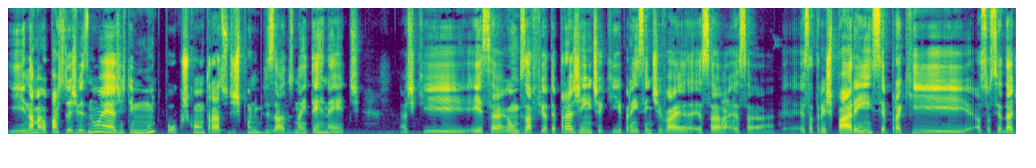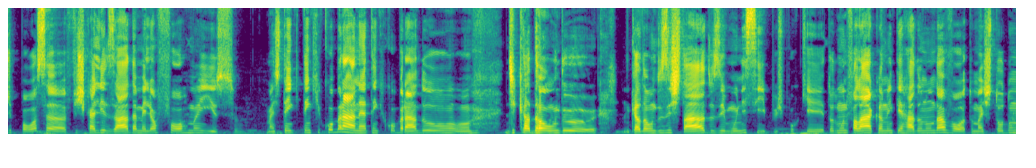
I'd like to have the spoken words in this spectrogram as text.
E na maior parte das vezes não é. A gente tem muito poucos contratos disponibilizados na internet. Acho que esse é um desafio até para a gente aqui, para incentivar essa, essa, essa transparência para que a sociedade possa fiscalizar da melhor forma isso. Mas tem, tem que cobrar, né? Tem que cobrar do, de cada um, do, cada um dos estados e municípios, porque todo mundo fala, ah, cano enterrado não dá voto, mas todo um.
